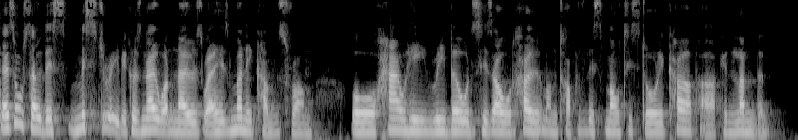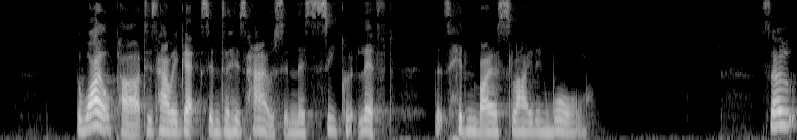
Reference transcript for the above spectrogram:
There's also this mystery because no one knows where his money comes from or how he rebuilds his old home on top of this multi story car park in London. The wild part is how he gets into his house in this secret lift that's hidden by a sliding wall. So,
